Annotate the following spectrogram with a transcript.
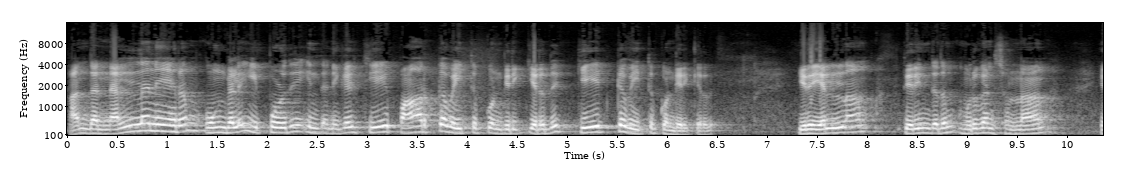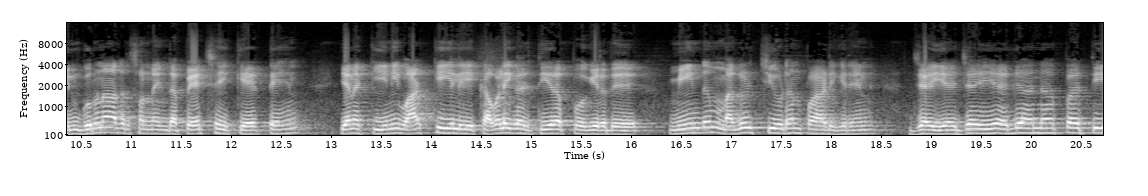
அந்த நல்ல நேரம் உங்களை இப்பொழுது இந்த நிகழ்ச்சியை பார்க்க வைத்து கொண்டிருக்கிறது கேட்க வைத்து கொண்டிருக்கிறது. இதையெல்லாம் தெரிந்ததும் முருகன் சொன்னான் என் குருநாதர் சொன்ன இந்த பேச்சை கேட்டேன். எனக்கு இனி வாழ்க்கையிலே கவலைகள் தீரப்போகிறது. மீண்டும் மகிழ்ச்சியுடன் பாடுகிறேன். ஜெய ஜெய கணபதி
